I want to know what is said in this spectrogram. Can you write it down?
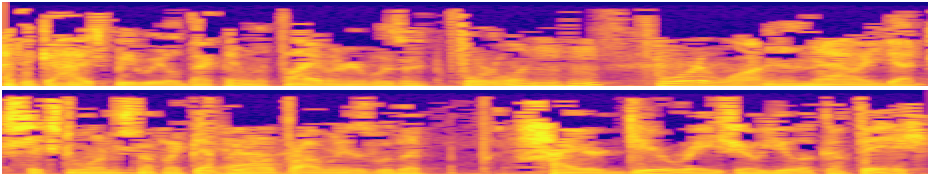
I think a high speed reel back then with 500 was a four to one. Mm-hmm. Four to one. And now you got six to one and stuff like that. But the only problem is with a higher gear ratio, you hook a fish,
